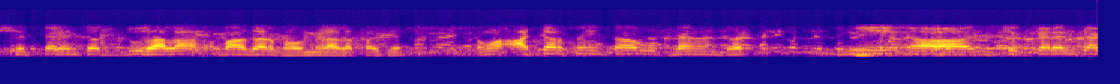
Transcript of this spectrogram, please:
शेतकऱ्यांच्या दुधाला बाजारभाव मिळाला पाहिजे. त्यामुळे आचारसंहिता उठल्यानंतर तुम्ही शेतकऱ्यांच्या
